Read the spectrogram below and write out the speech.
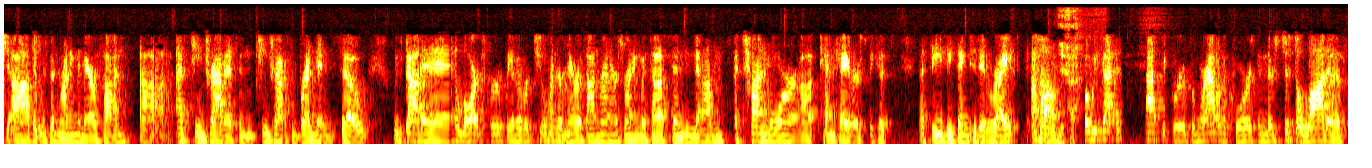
uh, that we've been running the marathon uh, as Team Travis and Team Travis and Brendan. So we've got a, a large group. We have over 200 marathon runners running with us and um, a ton more uh, 10Kers because that's the easy thing to do, right? Um, Yeah. But we've got this fantastic group and we're out on the course and there's just a lot of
